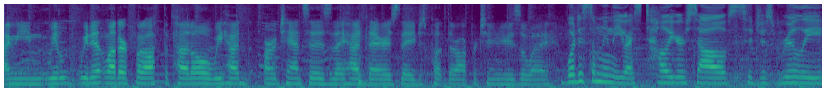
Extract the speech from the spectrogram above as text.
I mean, we, we didn't let our foot off the pedal. We had our chances, they had theirs. They just put their opportunities away. What is something that you guys tell yourselves to just really,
